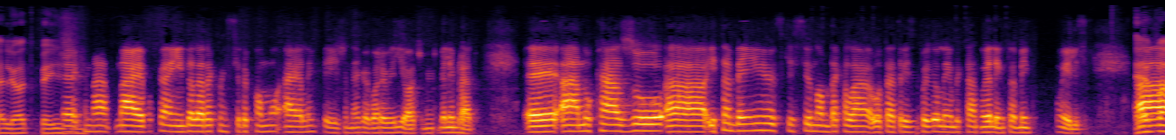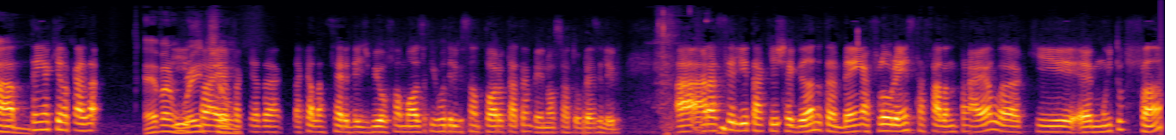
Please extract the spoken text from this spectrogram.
Elliot Page. É, que na, na, época ainda ela era conhecida como a Ellen Page, né? Que agora é o Elliot, muito bem lembrado. É, ah, no caso, ah, e também eu esqueci o nome daquela outra atriz, depois eu lembro que tá no elenco também com eles. Ah, tem aqui no caso. Evan Isso, Rachel. a Eva, que é da, daquela série da HBO famosa que o Rodrigo Santoro tá também, nosso ator brasileiro. A Araceli tá aqui chegando também, a Florence tá falando para ela que é muito fã,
